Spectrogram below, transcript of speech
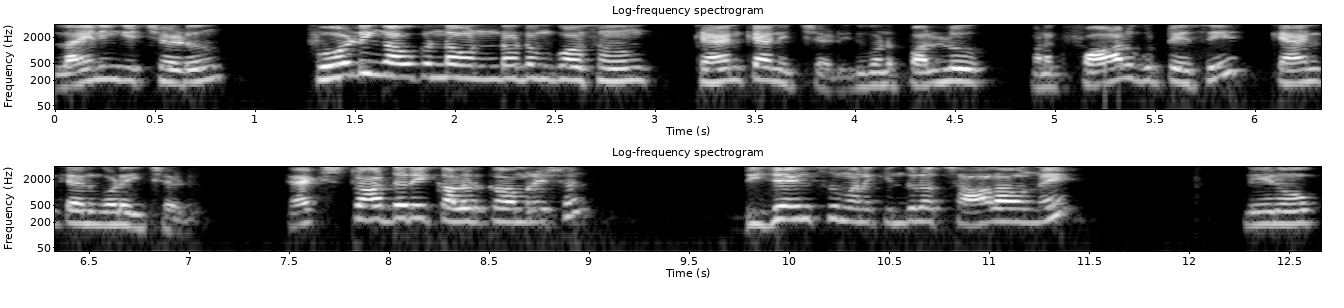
లైనింగ్ ఇచ్చాడు. ఫోల్డింగ్ అవ్వకుండా ఉండటం కోసం క్యాన్ క్యాన్ ఇచ్చాడు. ఇదిగోండి పళ్ళు మనకు ఫాల్ కుట్టేసి క్యాన్ క్యాన్ కూడా ఇచ్చాడు. ఎక్స్ట్రాడనరీ కలర్ కాంబినేషన్ డిజైన్స్ మనకి ఇందులో చాలా ఉన్నాయి. నేను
